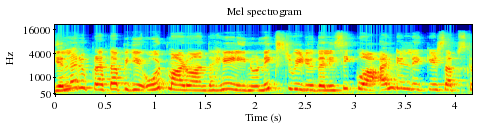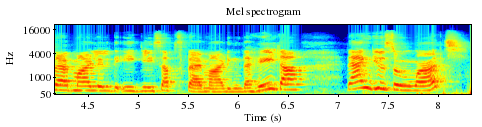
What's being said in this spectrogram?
ಎಲ್ಲರೂ ಪ್ರತಾಪಿಗೆ ಓಟ್ ಮಾಡುವ ಅಂತ ಹೇಳಿ ಇನ್ನು ನೆಕ್ಸ್ಟ್ ವಿಡಿಯೋದಲ್ಲಿ ಸಿಕ್ಕುವ ಅಂಟಿಲ್ ಲೆಕ್ಕಿ ಸಬ್ಸ್ಕ್ರೈಬ್ ಮಾಡಲಿಲ್ಲದೆ ಈಗಲೇ ಸಬ್ಸ್ಕ್ರೈಬ್ ಮಾಡಿ ಅಂತ ಹೇಳ್ತಾ. ಥ್ಯಾಂಕ್ ಯು ಸೋ ಮಚ್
